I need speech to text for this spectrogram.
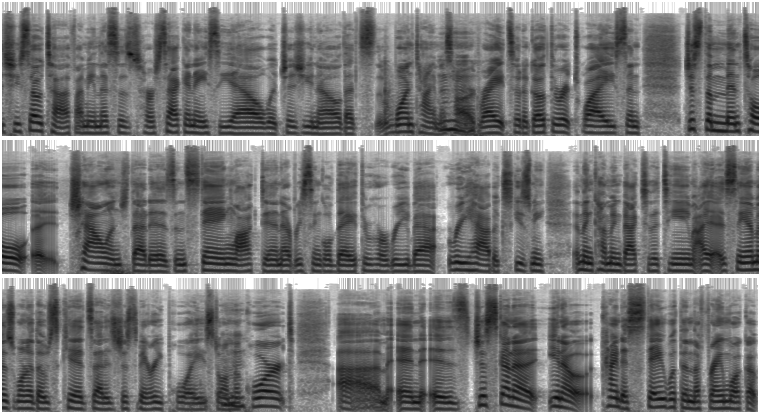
she's so tough. I mean, this is her second ACL, which, as you know, that's one time is mm-hmm. hard, right? So to go through it twice and just the mental uh, challenge that is and staying locked in every single day through her rehab, rehab, excuse me, and then coming back to the team. I, Sam is one of those kids that is just very poised on mm-hmm. the court um, and is just going to, you know, kind of stay within the framework of,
